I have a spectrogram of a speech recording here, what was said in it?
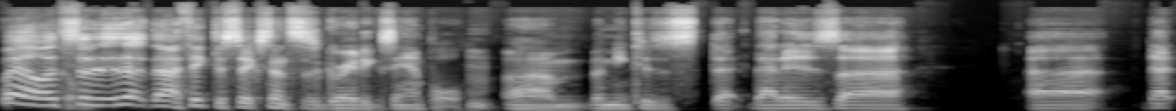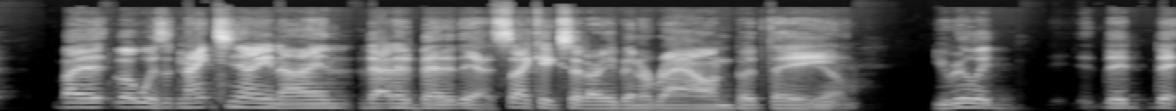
Well, it's a, I think the Sixth Sense is a great example. Hmm. Um, I mean, because that that is uh, uh, that by what was it 1999? That had been yeah, psychics had already been around, but they Yeah. you really they, they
